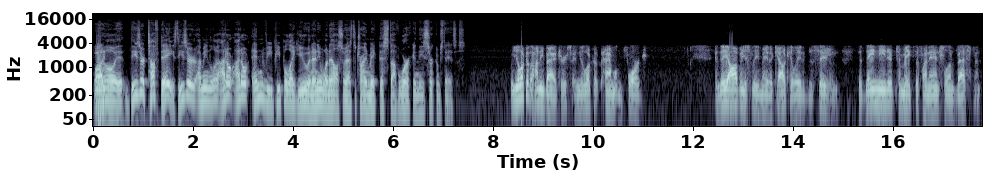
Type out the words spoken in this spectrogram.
well, you know, it, these are tough days. These are, I mean, look, I don't, I don't envy people like you and anyone else who has to try and make this stuff work in these circumstances. Well, you look at the Honey Badgers and you look at Hamilton Forge, and they obviously made a calculated decision that they needed to make the financial investment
